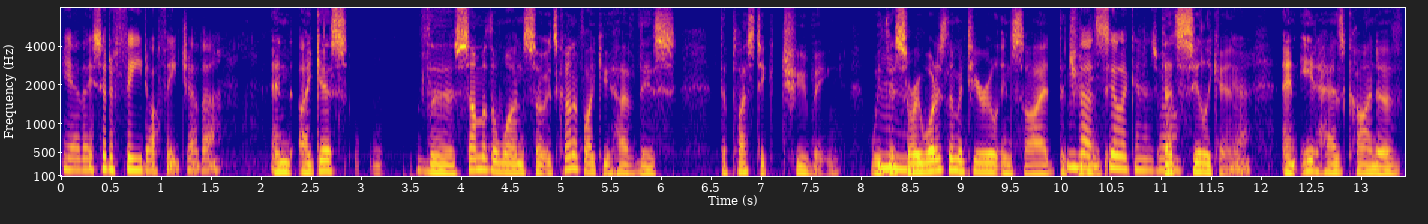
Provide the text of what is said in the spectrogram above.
yeah, they sort of feed off each other. And I guess the some of the ones so it's kind of like you have this the plastic tubing with the sorry what is the material inside the tubing That's silicon as well. That's silicon. Yeah. And it has kind of,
